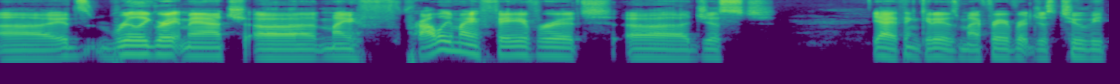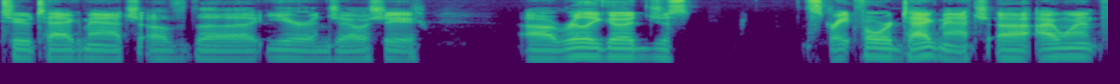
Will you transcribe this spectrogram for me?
Uh, it's really great match. Uh, my probably my favorite. Uh, just yeah, I think it is my favorite. Just two v two tag match of the year in Joshi. Uh, really good, just straightforward tag match. Uh, I went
